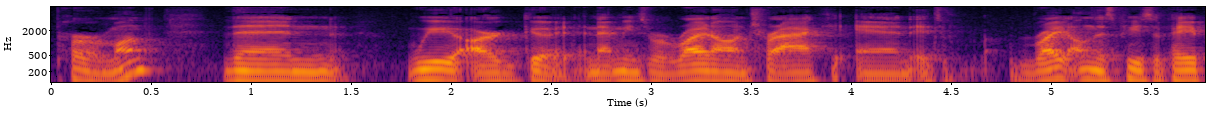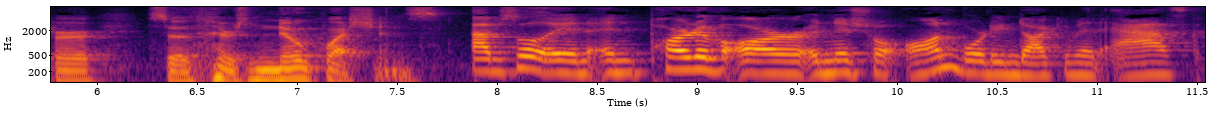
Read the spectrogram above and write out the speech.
per month, then we are good. And that means we're right on track and it's right on this piece of paper, so there's no questions. Absolutely. And, and part of our initial onboarding document asks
